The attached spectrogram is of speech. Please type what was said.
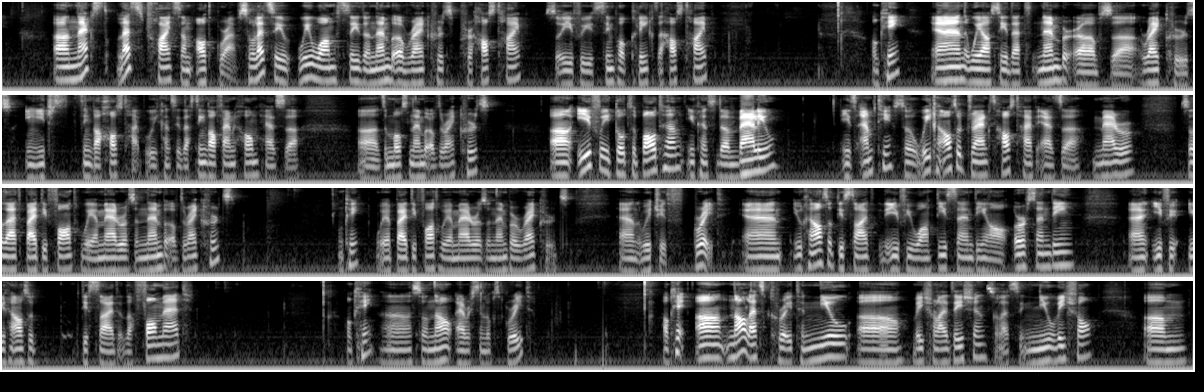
uh, next let's try some autograph. So let's say we want to see the number of records per house type. So if we simple click the house type okay and we'll see that number of the records in each single house type. We can see the single family home has uh, uh, the most number of the records. Uh, if we go to bottom you can see the value is empty. So we can also drag the house type as a mirror so that by default we mirror the number of the records. Okay? Where by default we mirror the number of records and which is great. And you can also decide if you want descending or ascending. And if you, you can also decide the format. Okay? Uh, so now everything looks great. Okay uh, now let's create a new uh, visualization. So let's say new visual um,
